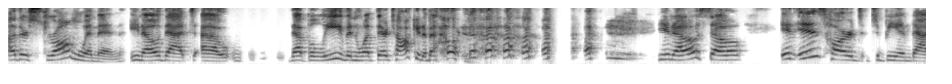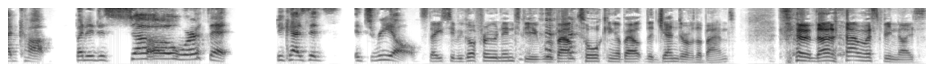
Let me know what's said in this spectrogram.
other strong women, you know, that uh, that believe in what they're talking about. you know, so it is hard to be in bad cop, but it is so worth it because it's it's real. Stacey, we got through an interview without talking about the gender of the band, so that that must be nice.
